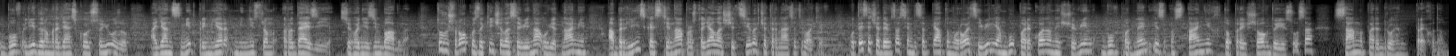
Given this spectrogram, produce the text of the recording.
був лідером Радянського Союзу, а Ян Сміт прем'єр-міністром Родезії, сьогодні Зімбабве. Того ж року закінчилася війна у В'єтнамі, а Берлінська стіна простояла ще цілих 14 років. У 1975 році Вільям був переконаний, що він був одним із останніх, хто прийшов до Ісуса саме перед другим приходом.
